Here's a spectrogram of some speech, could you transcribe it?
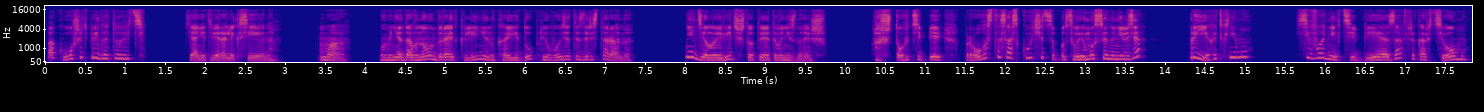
покушать приготовить», — тянет Вера Алексеевна. «Ма, у меня давно убирает клининг, а еду привозят из ресторана. Не делай вид, что ты этого не знаешь. А что, теперь просто соскучиться по своему сыну нельзя? Приехать к нему? Сегодня к тебе, завтра к Артему.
